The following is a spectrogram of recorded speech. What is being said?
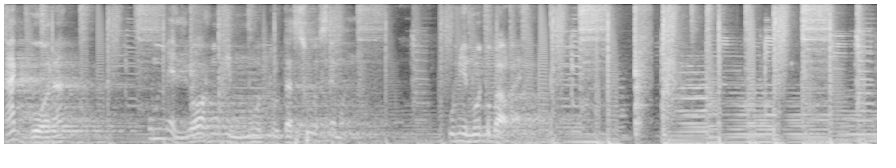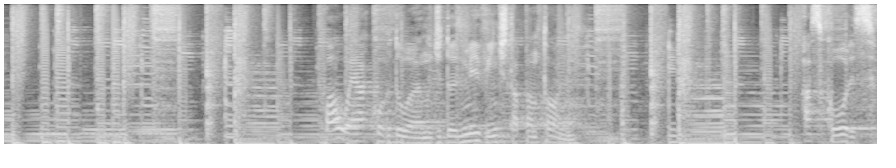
agora o melhor minuto da sua semana. O Minuto Balaio. Qual é a cor do ano de 2020 da? As cores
